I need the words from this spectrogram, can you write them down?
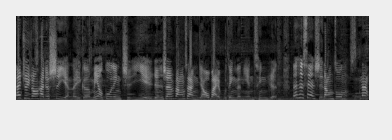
在剧中，他就饰演了一个没有固定职业、人生方向摇摆不定的年轻人。但是现实当中，那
